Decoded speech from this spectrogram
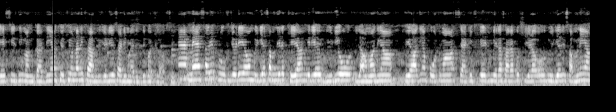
ਇਸ ਚੀਜ਼ ਦੀ ਮੰਗ ਕਰਦੀ ਆ ਕਿਉਂਕਿ ਉਹਨਾਂ ਦੀ ਫੈਮਿਲੀ ਜਿਹੜੀ ਉਹ ਸਾਡੀ ਮੈਰਿਜ ਦੇ ਬਰਖਲਾਫ ਸੀ। ਮੈਂ ਮੈਂ ਸਾਰੇ ਪ੍ਰੂਫ ਜਿਹੜੇ ਆ ਉਹ ਮੀਡੀਆ ਸਾਹਮਣੇ ਰੱਖੇ ਆ ਮੇਰੇ ਵੀਡੀਓ ਲਾਵਾਂ ਦੀਆਂ, ਵਿਆਹ ਦੀਆਂ ਫੋਟੋਆਂ ਸਰਟੀਫਿਕੇਟ ਮੇਰਾ ਸਾਰਾ ਕੁਝ ਜਿਹੜਾ ਉਹ ਮੀਡੀਆ ਦੇ ਸਾਹਮਣੇ ਆ।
